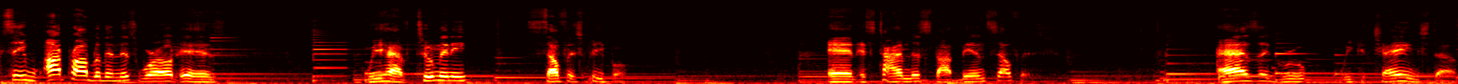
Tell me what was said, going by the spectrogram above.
See, our problem in this world is We have too many selfish people. And it's time to stop being selfish. As a group, we could change stuff.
